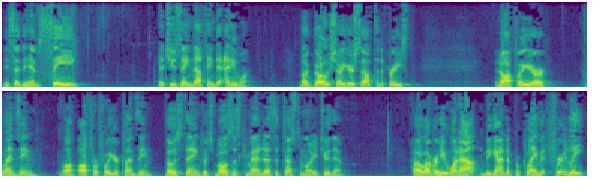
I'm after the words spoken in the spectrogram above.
He said to him, See that you say nothing to anyone, but go show yourself to the priest and offer your cleansing offer for your cleansing those things which Moses commanded as a testimony to them. However, he went out and began to proclaim it freely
